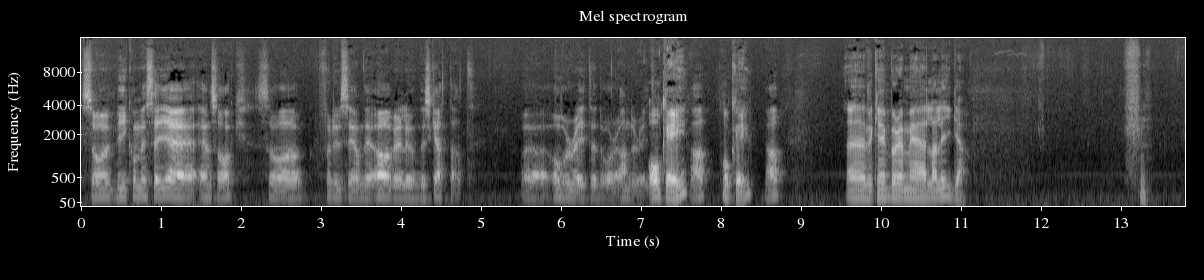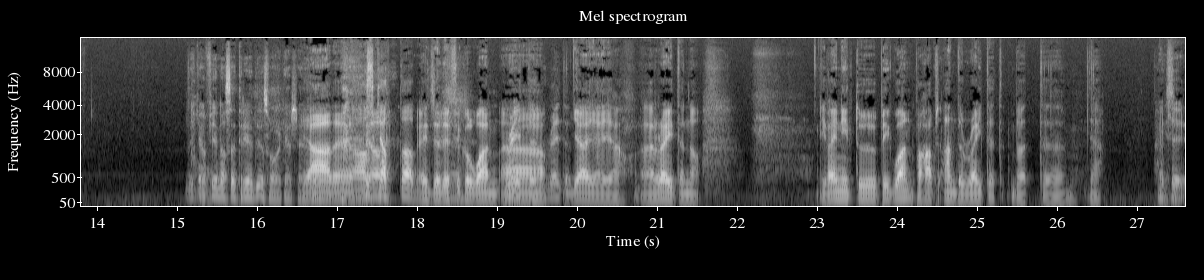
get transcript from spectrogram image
Så vi kommer säga en sak, så får du säga om det är över eller underskattat. Eh, overrated or underrated. Okay, Ja, okay. ja. Eh, vi kan ju börja med La Liga. Det kan finnas ett tredje svar kanske. Yeah, the, Ja, skattad. it's a difficult one. Rated, Uh, rated. Yeah, yeah, yeah. Uh, rated, no. If I need to pick one, perhaps underrated, but um, yeah. It's Okay.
